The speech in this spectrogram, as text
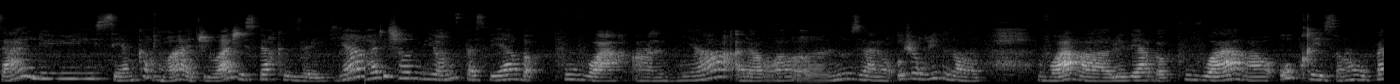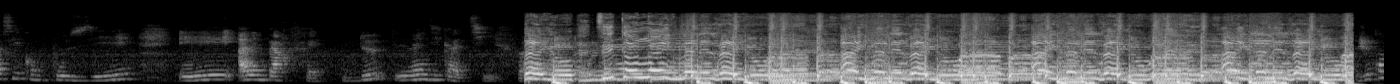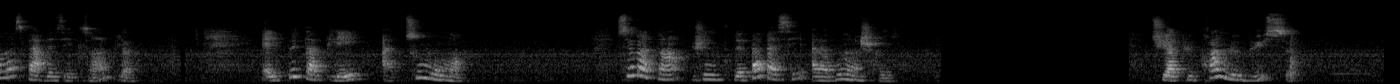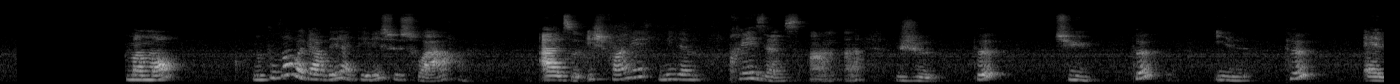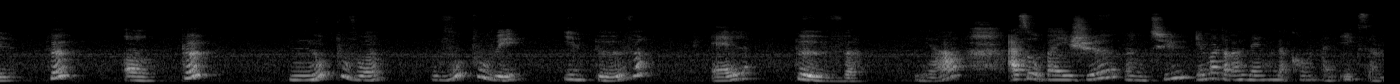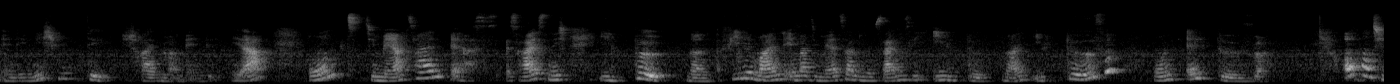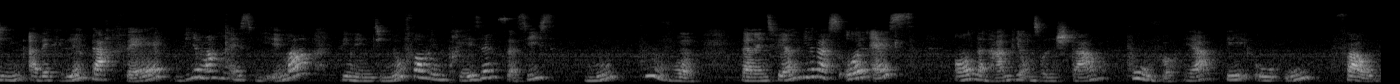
Salut, c'est encore moi, Adjoa. J'espère que vous allez bien. Heute schauen das Verbe pouvoir an. Ja, alors euh, nous allons aujourd'hui nous allons voir euh, le verbe pouvoir euh, au présent, au passé composé et à l'imparfait de l'indicatif. Tout moment. Ce matin, je ne pouvais pas passer à la boulangerie. Tu as pu prendre le bus. Maman, nous pouvons regarder la télé ce soir. Also, ich fange mit dem Präsens an. hein. Je peux, tu peux, il peut, elle peut, on peut, nous pouvons, vous pouvez, ils peuvent, elles peuvent. Ja, also bei je und tu immer dran denken, da kommt ein x am Ende, nicht mit t schreiben am Ende. Ja, und die Mehrzahl, es, es heißt nicht il peut, nein, viele meinen immer die Mehrzahl und dann sagen sie il peut. Nein, ils peuvent und elles peuvent. On continue avec l'imparfait. Wir machen es wie immer. Wir nehmen die Nu-Form im Präsens, das ist nous pouvons. Dann entfernen wir das O und dann haben wir unseren Stamm pouve, ja, P-O-U-V.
